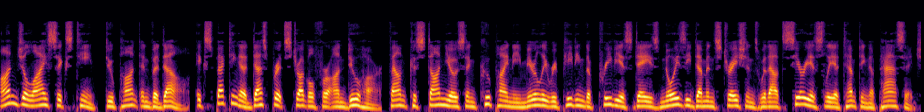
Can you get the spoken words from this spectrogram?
on July 16, Dupont and Vidal, expecting a desperate struggle for Andújar, found Castaños and Coupigny merely repeating the previous day's noisy demonstrations without seriously attempting a passage.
